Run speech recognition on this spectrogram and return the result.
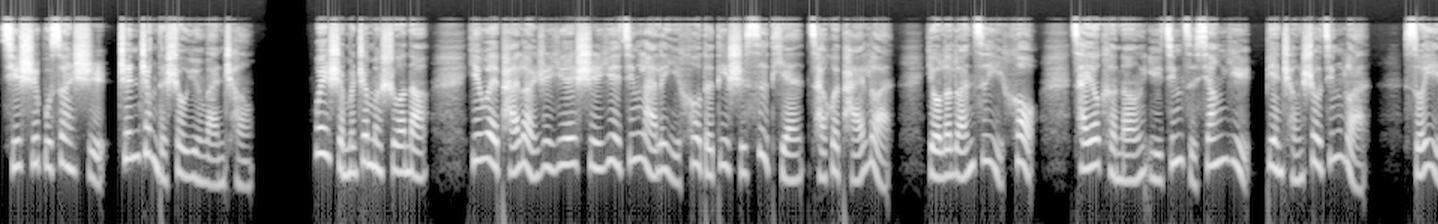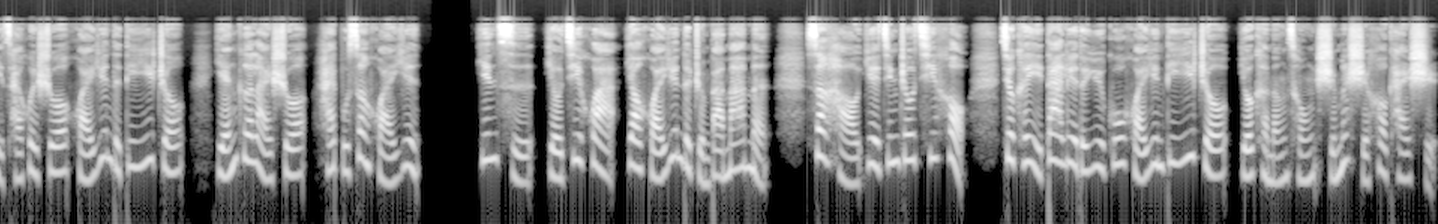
其实不算是真正的受孕完成。为什么这么说呢？因为排卵日约是月经来了以后的第十四天才会排卵，有了卵子以后，才有可能与精子相遇变成受精卵，所以才会说怀孕的第一周，严格来说还不算怀孕。因此，有计划要怀孕的准爸妈们，算好月经周期后，就可以大略的预估怀孕第一周有可能从什么时候开始。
